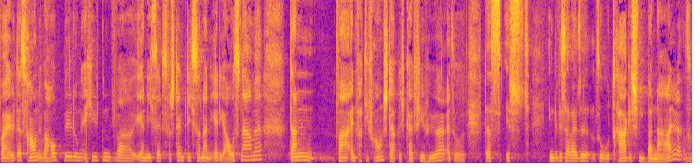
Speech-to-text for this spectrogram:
weil dass Frauen überhaupt Bildung erhielten, war eher nicht selbstverständlich, sondern eher die Ausnahme. Dann war einfach die Frauensterblichkeit viel höher. Also das ist in gewisser Weise so tragisch wie banal. Also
